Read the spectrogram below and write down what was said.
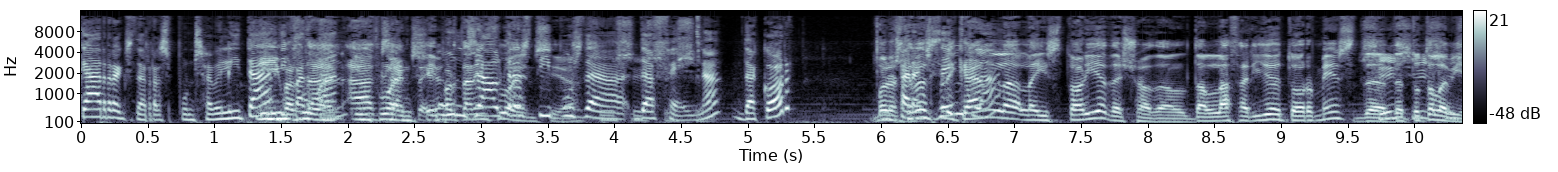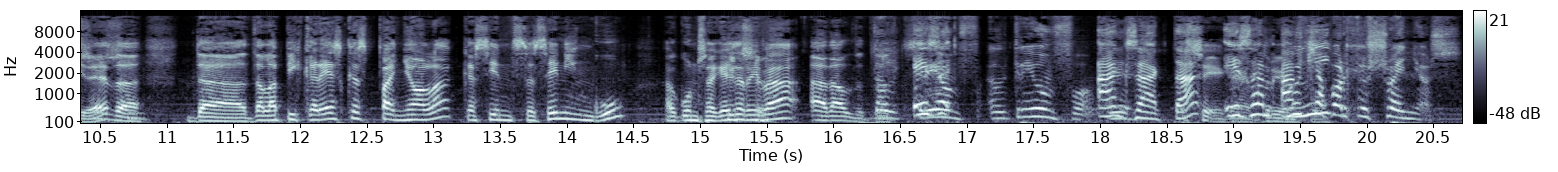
càrrecs de responsabilitat I, i, per tant, tant, ah, exacte, i per uns tant, altres influència. tipus de, Sí, sí, de sí, feina, d'acord? Bueno, Per estem exemple- explicant la, la història d'això, del, del Lazarillo de Tormes, de, Sí, de sí, tota la sí, vida, sí, eh? De, de, de la picaresca espanyola que sense ser ningú aconsegueix Fixa't. arribar a dalt de tot. triomf, el triomfo. Exacte. Sí, és am, triomf. Lucha amic, por tus sueños.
